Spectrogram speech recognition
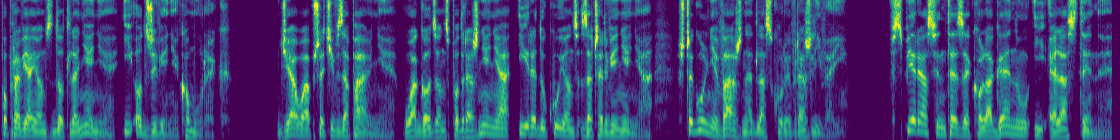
poprawiając dotlenienie i odżywienie komórek. Działa przeciwzapalnie, łagodząc podrażnienia i redukując zaczerwienienia, szczególnie ważne dla skóry wrażliwej. Wspiera syntezę kolagenu i elastyny,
